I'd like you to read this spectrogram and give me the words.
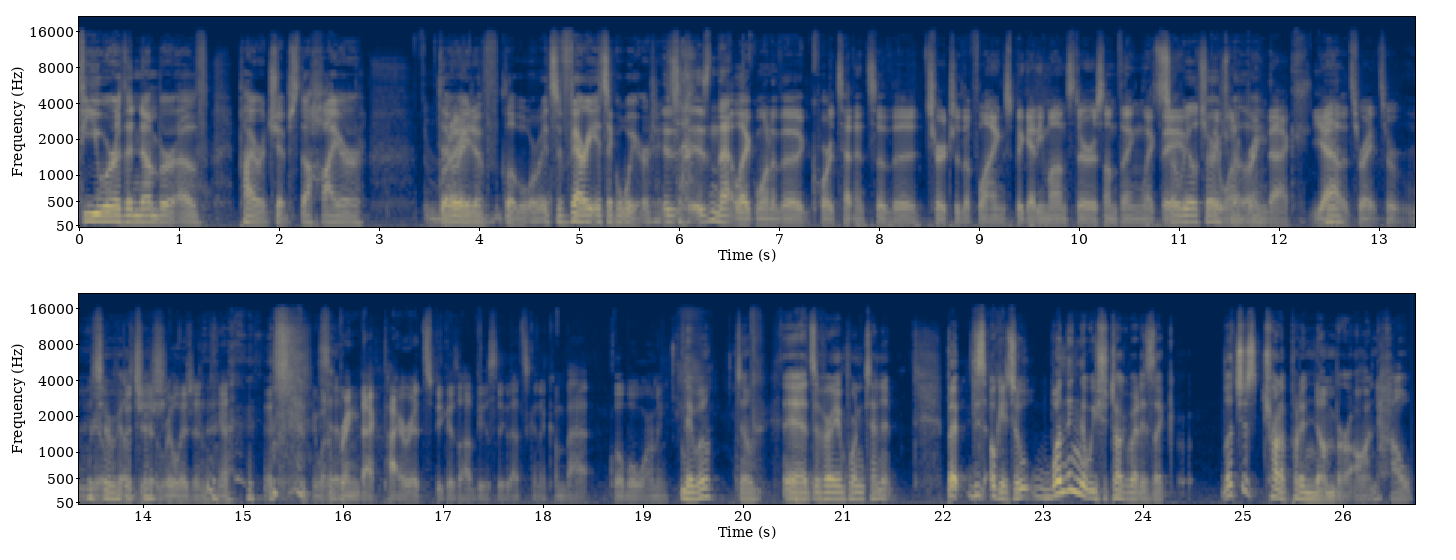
fewer the number of pirate ships, the higher the right. rate of global warming. It's a very, it's like weird. Is, isn't that like one of the core tenets of the Church of the Flying Spaghetti Monster or something? Like they, church, they want to bring back. Yeah, yeah, that's right. It's a real, it's a real legit religion. Yeah, they want to so. bring back pirates because obviously that's going to combat global warming. They will. So yeah, it's a very important tenet. But this, okay, so one thing that we should talk about is like let's just try to put a number on how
